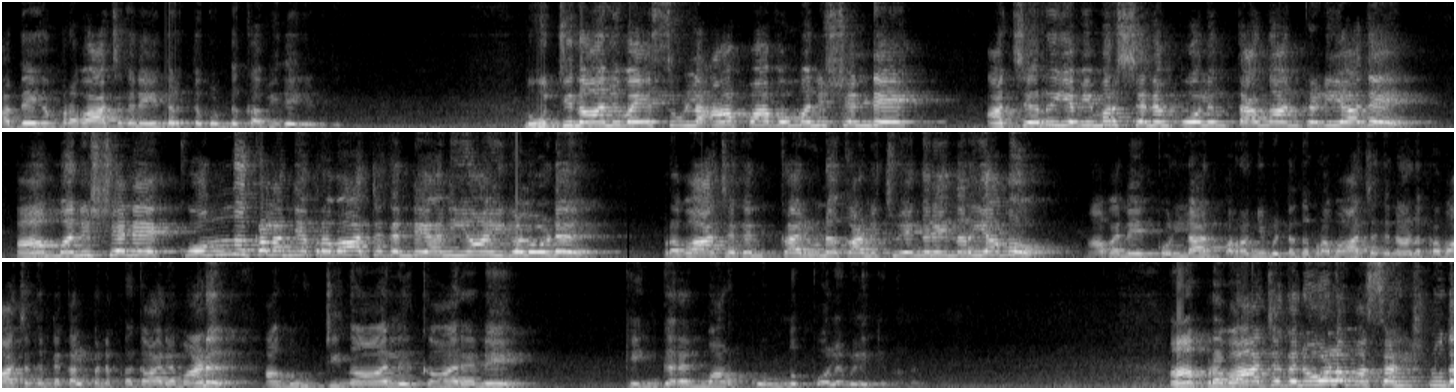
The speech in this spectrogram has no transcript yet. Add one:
അദ്ദേഹം പ്രവാചകനെ എതിർത്തുകൊണ്ട് കവിത എഴുതി. നൂറ്റിനാല് വയസ്സുള്ള ആ പാപം മനുഷ്യന്റെ ആ ചെറിയ വിമർശനം പോലും താങ്ങാൻ കഴിയാതെ ആ മനുഷ്യനെ കൊന്നു കളഞ്ഞ പ്രവാചകന്റെ അനുയായികളോട് പ്രവാചകൻ കരുണ കാണിച്ചു. എങ്ങനെയെന്നറിയാമോ? അവനെ കൊല്ലാൻ പറഞ്ഞു വിട്ടത് പ്രവാചകനാണ്. പ്രവാചകന്റെ കൽപ്പന പ്രകാരമാണ് ആ നൂറ്റിനാലുകാരനെ കിങ്കരന്മാർ കൊന്നു കൊല വിളിക്കുന്നത്. ആ പ്രവാചകനോളം അസഹിഷ്ണുത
